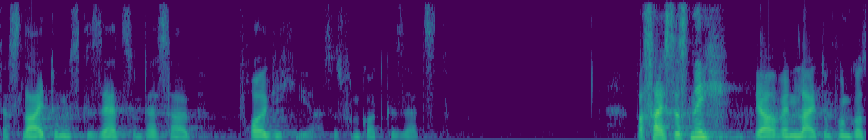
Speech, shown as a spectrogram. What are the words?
Das Leitung ist Gesetz und deshalb folge ich ihr. Es ist von Gott gesetzt. Was heißt das nicht, ja, wenn Leitung von Gott,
